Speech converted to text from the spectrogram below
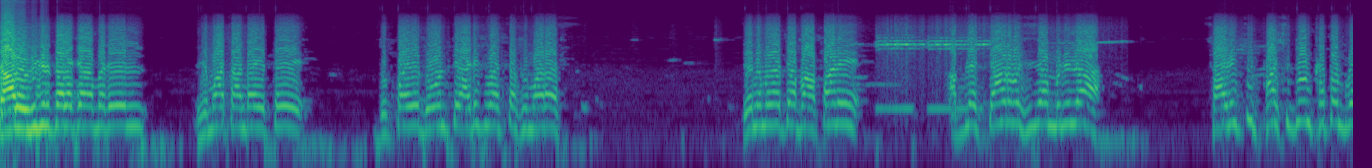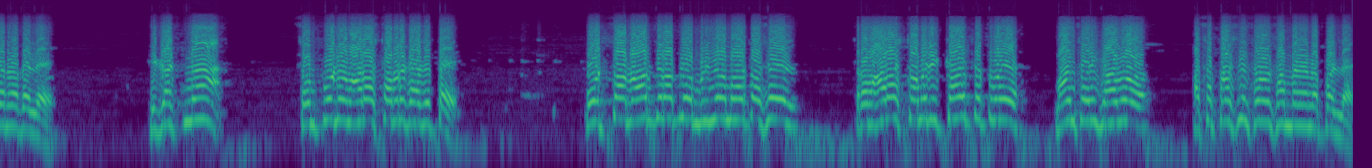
काल उदगीर तालुक्यामधील भीमातांडा येथे दुपारी दोन ते अडीच वाजता सुमारास जन्मदाच्या बापाने आपल्या चार वर्षाच्या मुलीला साडीची फाशी देऊन खतम करण्यात आली आहे. ही घटना संपूर्ण महाराष्ट्रावर गाजत आहे. पोटचा भाग जर आपल्या मुलीला मारत असेल तर महाराष्ट्रामध्ये काय तत्व माणसाने घ्यावं? असा प्रश्न सर्वसामान्यांना पडलाय.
